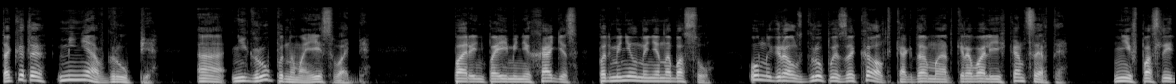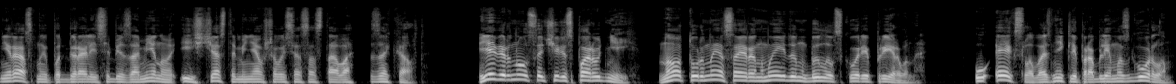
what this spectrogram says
так это меня в группе, а не группа на моей свадьбе. Парень по имени Хагис подменил меня на басу. Он играл с группой The Cult, когда мы открывали их концерты. Не в последний раз мы подбирали себе замену из часто менявшегося состава The Cult. Я вернулся через пару дней, но турне с Iron Maiden было вскоре прервано. У Эксла возникли проблемы с горлом.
